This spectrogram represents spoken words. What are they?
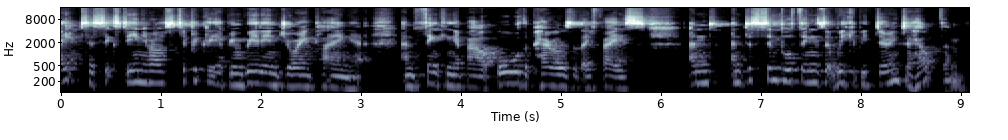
eight to 16 year olds typically have been really enjoying playing it and thinking about all the perils that they face and and just simple things that we could be doing to help them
